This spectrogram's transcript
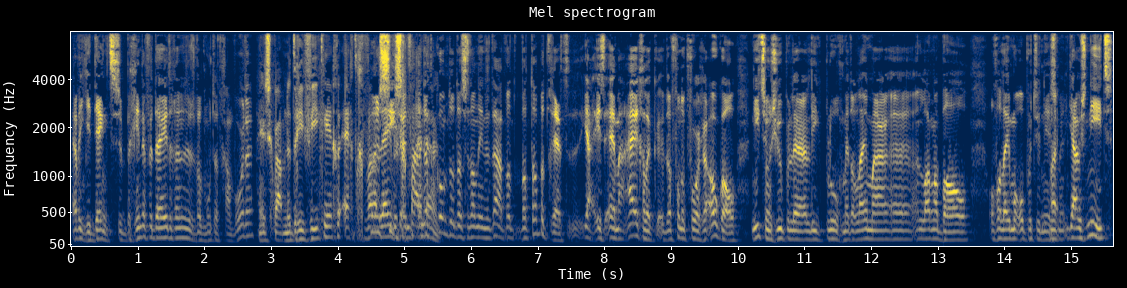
Want je denkt, ze beginnen verdedigen, dus wat moet dat gaan worden? En ze kwamen er drie, vier keer echt gevaarlijk Precies, en, en, dat komt omdat ze dan inderdaad inderdaad, wat, wat dat betreft, ja, is Emma eigenlijk, dat vond ik vorig jaar ook al, niet zo'n Jupiler League ploeg met alleen maar uh, een lange bal of alleen maar opportunisme. Juist niet.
